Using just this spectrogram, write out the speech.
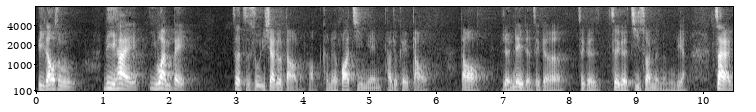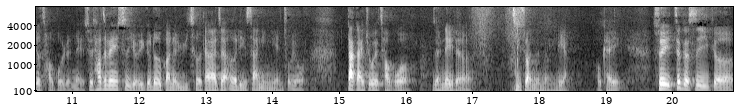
比老鼠厉害一万倍。这指数一下就到了，哈，可能花几年它就可以到到人类的这个这个这个计算的能量，再来就超过人类，所以它这边是有一个乐观的预测，大概在二零三零年左右，大概就会超过人类的计算的能量，OK，所以这个是一个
